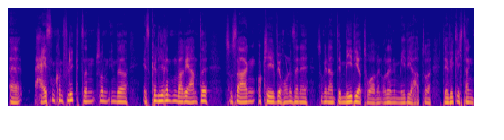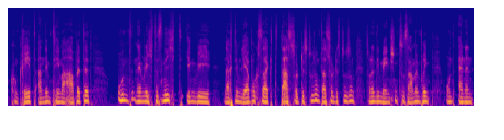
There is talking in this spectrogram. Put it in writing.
äh, heißen Konflikt dann schon in der eskalierenden Variante zu sagen, okay, wir holen uns eine sogenannte Mediatorin oder einen Mediator, der wirklich dann konkret an dem Thema arbeitet und nämlich das nicht irgendwie nach dem Lehrbuch sagt, das solltest du tun, das solltest du tun, sondern die Menschen zusammenbringt und einen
